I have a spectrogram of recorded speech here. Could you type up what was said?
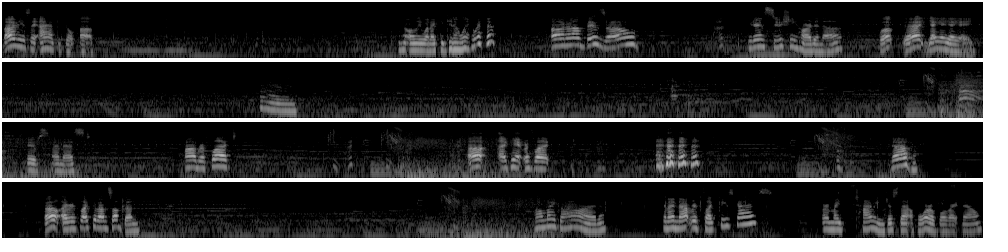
Obviously, I have to go up. The only one I could get away with. Oh no, Bizzo! You didn't sushi hard enough. Whoop, uh, yeah, yeah, yeah, yeah. Hmm. Oops, I missed. Come on, reflect! Uh, I can't reflect. no! Well, I reflected on something. Oh my god. Can I not reflect these guys? Or am I timing just that horrible right now?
